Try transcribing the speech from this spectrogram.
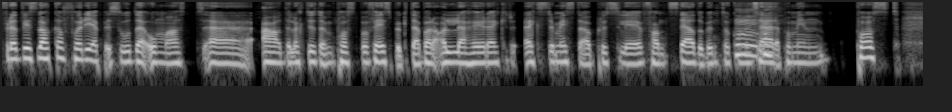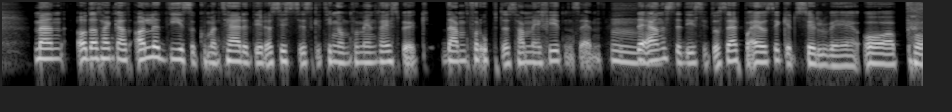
for Vi snakka forrige episode om at eh, jeg hadde lagt ut en post på Facebook der bare alle høyreekstremister plutselig fant sted og begynte å kommentere på min post. Men, og da tenker jeg at alle de som kommenterer de rasistiske tingene på min Facebook, de får opp det samme i feeden sin. Mm. Det eneste de sitter og ser på, er jo sikkert Sylvi og på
